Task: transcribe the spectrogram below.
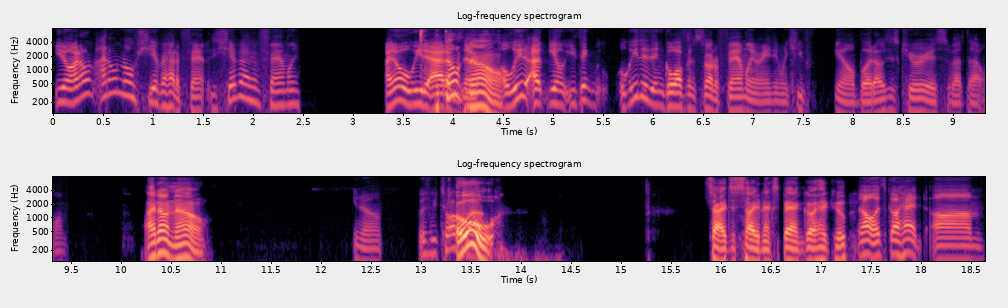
you know, I don't, I don't know if she ever had a family. Did she ever have a family? I know Oleta Adams. don't never- know. Oleta, I- you know, you think Oleta didn't go off and start a family or anything when she, you know, but I was just curious about that one. I don't know. You know, because we talk about. Oh. Sorry, I just saw your next band. Go ahead, Coop. No, let's go ahead. Um,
